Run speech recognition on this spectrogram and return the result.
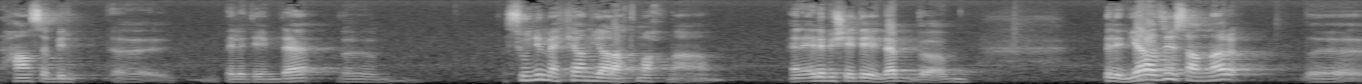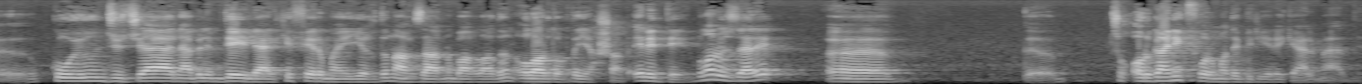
hansısa bir belə deyim də süni məkan yaratmaqla, yəni elə bir şey deyil də bilim, yaradıcı insanlar e, qoyun, cücə, nə bilim deyirlər ki, fermaya yığdın, ağızlarını bağladın, onlar da orada yaşadı. Elə deyil. Bunlar özləri ə, e, e, çox orqanik formada bir yerə gəlməlidir.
